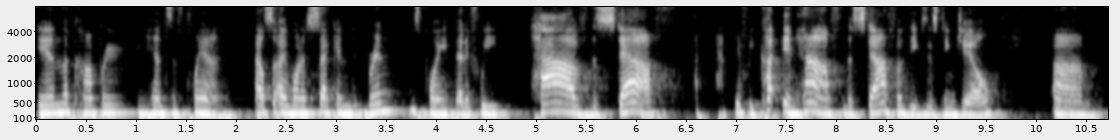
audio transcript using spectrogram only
in the comprehensive plan. Also, I want to second Bryn's point that if we have the staff if we cut in half the staff of the existing jail, um,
